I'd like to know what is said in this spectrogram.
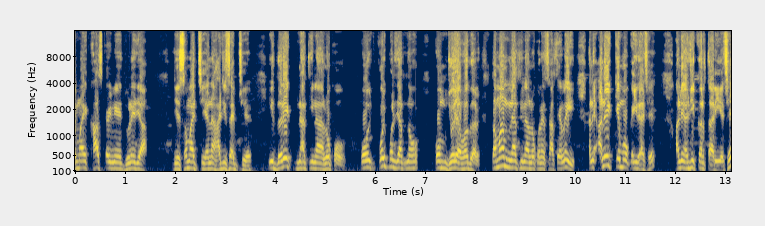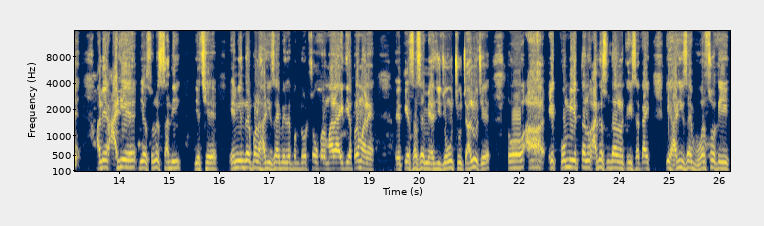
એમાં ખાસ કરીને જુડેજા જે સમાજ છે, એના હાજી સાહેબ છે, એ દરેક જ્ઞાતિના લોકો, કોઈ કોઈ પણ જાતનો કોમ જોયા વગર તમામ જ્ઞાતિના લોકોને સાથે લઈ અને અનેક કેમો કર્યા છે અને હજી કરતા રહીએ છે. અને આજે જે સુરત સાદી જે છે, એની અંદર પણ હાજી સાહેબે લગભગ દોઢસો ઉપર મારા આઈડિયા પ્રમાણે કેસ હશે, મેં હજી જોઉં છું, ચાલુ છે. તો આ એક કોમી એકતાનું આદર્શ ઉદાહરણ કહી શકાય કે હાજી સાહેબ વર્ષોથી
